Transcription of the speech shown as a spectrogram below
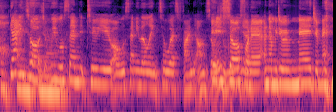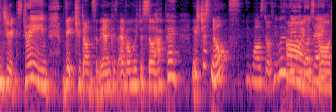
get in touch. yeah. We will send it to you, or we'll send you the link to where to find it on social It is so media. funny. And then we do a major, major extreme victory dance at the end because everyone was just so happy. It's just nuts. It was nuts. It was a really oh, good it was day. God.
